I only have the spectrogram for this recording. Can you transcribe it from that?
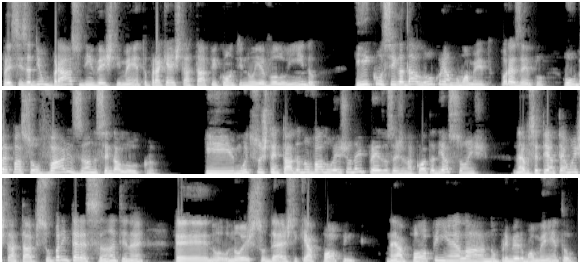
precisa de um braço de investimento para que a startup continue evoluindo e consiga dar lucro em algum momento. Por exemplo, o Uber passou vários anos sem dar lucro e muito sustentada no valuation da empresa, ou seja, na cota de ações. Né? Você tem até uma startup super interessante né? É, no, no eixo sudeste, que é a Popping. Né? A Popping, ela, no primeiro momento,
